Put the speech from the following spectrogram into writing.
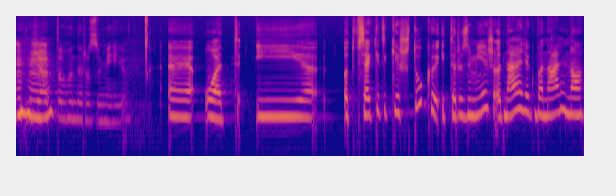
угу. я того не розумію. Е, От, і от всякі такі штуки, і ти розумієш, навіть як банально.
